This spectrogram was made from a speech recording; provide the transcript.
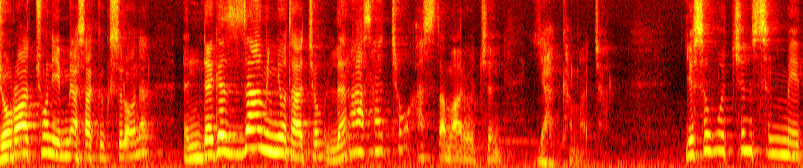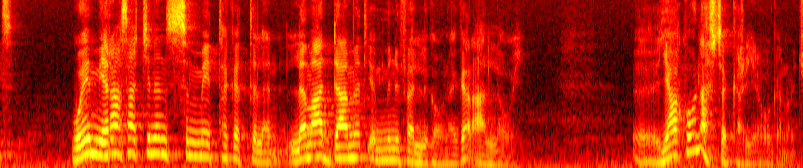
ጆሮቸውን የሚያሳክክ ስለሆነ እንደ ገዛ ምኞታቸው ለራሳቸው አስተማሪዎችን ያከማቻል። የሰዎችን ስሜት ወይም የራሳችንን ስሜት ተከትለን ለማዳመጥ የምንፈልገው ነገር አለ ወይ? ያ ከሆነ አስቸጋሪ ነው ወገኖች።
